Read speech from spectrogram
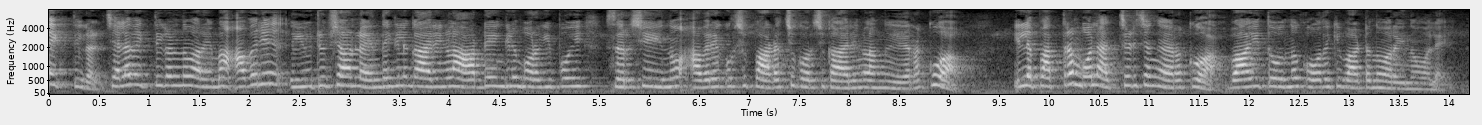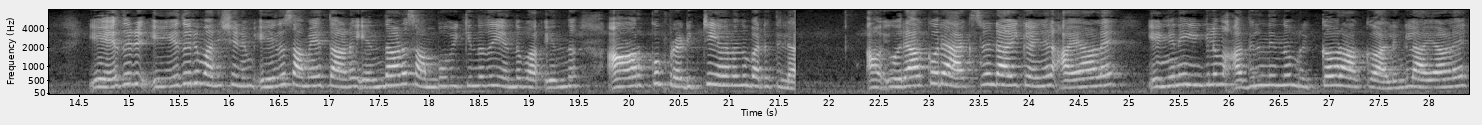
വ്യക്തികൾ ചില വ്യക്തികൾ എന്ന് പറയുമ്പോൾ അവർ യൂട്യൂബ് ചാനലോ എന്തെങ്കിലും കാര്യങ്ങൾ ആരുടെയെങ്കിലും പുറകിൽ പോയി സെർച്ച് ചെയ്യുന്നു അവരെക്കുറിച്ച് പടച്ച് കുറച്ച് കാര്യങ്ങൾ അങ്ങ് ഇറക്കുക. ഇല്ല പത്രം പോലെ അച്ചടിച്ചങ്ങ് ഇറക്കുക. വായി തോന്നുന്ന കോതയ്ക്ക് പാട്ടെന്ന് പറയുന്ന പോലെ. ഏതൊരു ഏതൊരു മനുഷ്യനും ഏത് സമയത്താണ് എന്താണ് സംഭവിക്കുന്നത് എന്ന് എന്ന് ആർക്കും പ്രഡിക്റ്റ് ചെയ്യാനൊന്നും പറ്റത്തില്ല. ഒരാൾക്ക് ഒരു ആക്സിഡന്റ് ആയി കഴിഞ്ഞാൽ അയാളെ എങ്ങനെയെങ്കിലും അതിൽ നിന്നും റിക്കവർ ആക്കുക. അല്ലെങ്കിൽ അയാളെ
